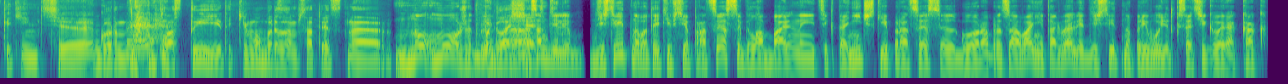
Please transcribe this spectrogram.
какие-нибудь э, горные пласты и таким образом, соответственно, Ну, может быть. На самом деле, действительно, вот эти все процессы глобальные, тектонические процессы горообразования и так далее, действительно приводят, кстати говоря, как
